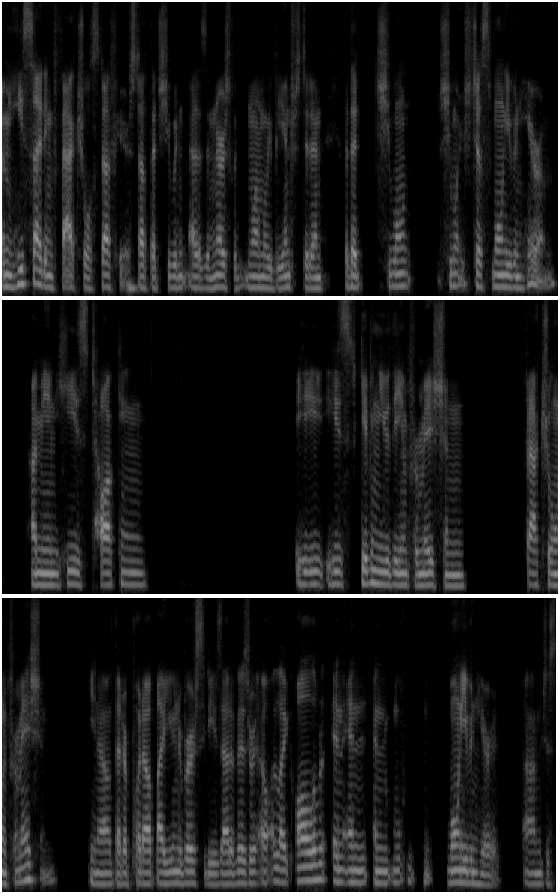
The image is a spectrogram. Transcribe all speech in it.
I mean, he's citing factual stuff here, stuff that she wouldn't, as a nurse, would normally be interested in, but that she won't, she won't, she just won't even hear him. I mean, he's talking, he he's giving you the information, factual information, you know, that are put out by universities out of Israel, like all of and and and won't even hear it. Um, just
